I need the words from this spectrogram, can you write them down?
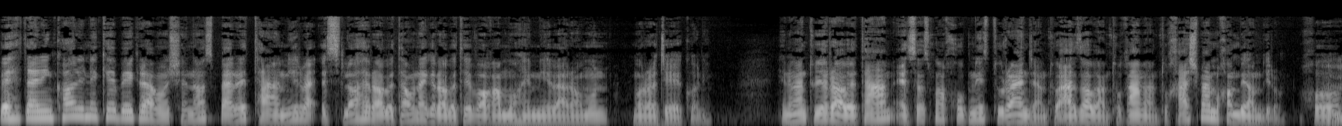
بهترین کار اینه که به یک روانشناس برای تعمیر و اصلاح رابطه اون اگه رابطه واقعا مهمیه برامون مراجعه کنیم. یعنی من توی رابطه هم احساس کنم خوب نیست تو رنجم تو عذابم تو غمم تو خشمم می‌خوام بیام بیرون. خب؟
